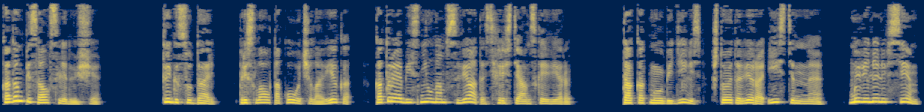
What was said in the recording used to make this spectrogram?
Каган писал следующее. «Ты, государь, прислал такого человека, который объяснил нам святость христианской веры. Так как мы убедились, что эта вера истинная, мы велели всем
